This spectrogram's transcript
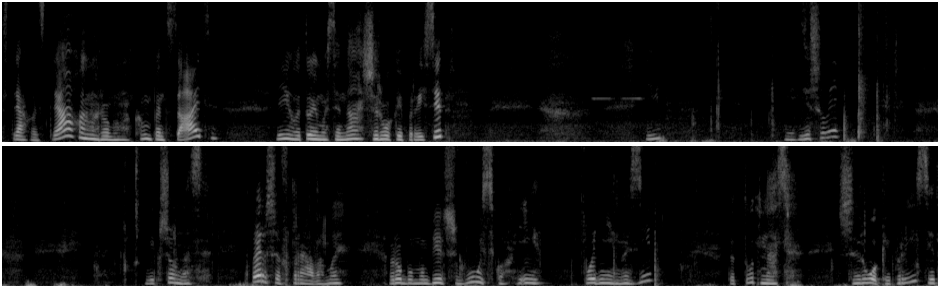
Стряхуємо, стряхуємо, робимо компенсацію і готуємося на широкий присід. І відійшли. Якщо в нас перша вправа, ми робимо більш вузько і по одній нозі, то тут у нас широкий присід,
